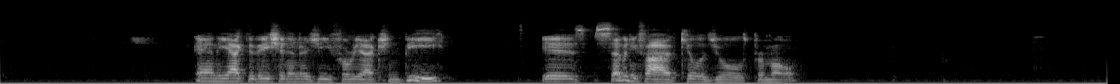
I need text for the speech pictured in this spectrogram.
And the activation energy for reaction B is 75 kilojoules per mole.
